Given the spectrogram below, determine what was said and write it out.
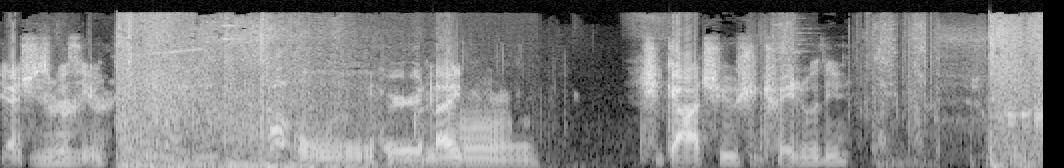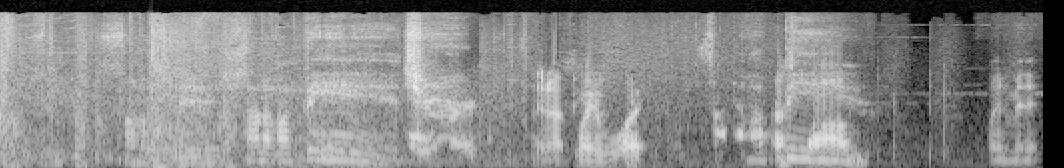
yeah, she's You're- with you. you're- Oh, good night. Oh. She got you. She traded with you. Son of a bitch. Son of a bitch. Oh, They're not Wait, what? Son of a That's bitch. bomb. Wait a minute.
